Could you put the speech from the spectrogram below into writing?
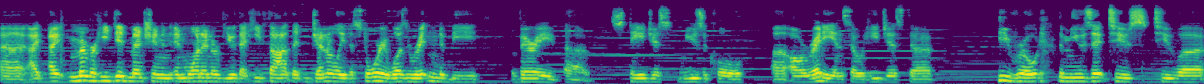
uh, I, I remember he did mention in, in one interview that he thought that generally the story was written to be very uh, stages musical uh, already. And so he just uh, he wrote the music to to uh,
